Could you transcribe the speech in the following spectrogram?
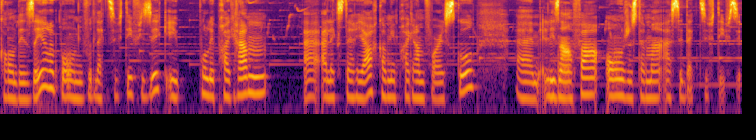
qu'on désire au niveau de l'activité physique. Et pour les programmes à, l'extérieur, comme les programmes Forest School, les enfants ont justement assez d'activité physique.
